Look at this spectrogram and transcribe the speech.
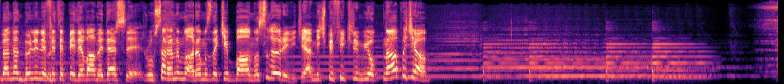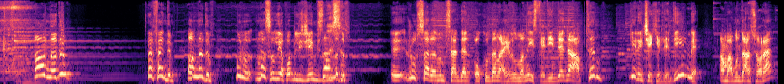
benden böyle nefret etmeye devam ederse Ruhsar Hanım'la aramızdaki bağı nasıl öğreneceğim hiçbir fikrim yok. Ne yapacağım? Anladım. Efendim anladım. Bunu nasıl yapabileceğimizi Nasıl? anladım. Ee, Ruhsar Hanım senden okuldan ayrılmanı istediğinde ne yaptın? Geri çekildi değil mi? Ama bundan sonra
